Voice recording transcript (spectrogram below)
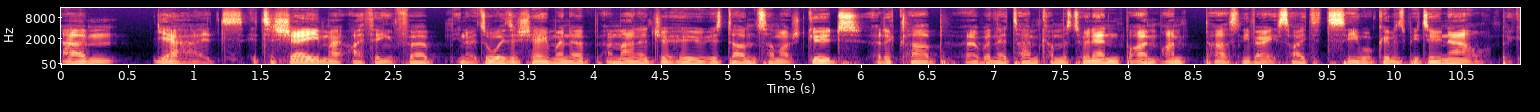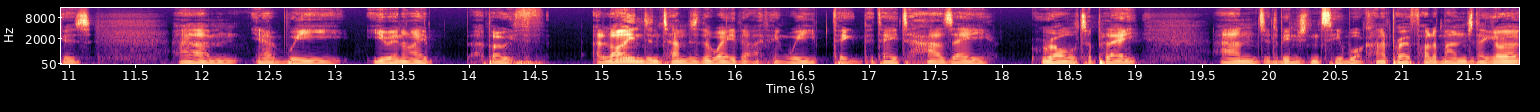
um, yeah, it's it's a shame. I, I, think for you know, it's always a shame when a, a manager who has done so much good at a club uh, when their time comes to an end. But I'm I'm personally very excited to see what Grimsby do now because, um, you know, we you and I are both aligned in terms of the way that I think we think the data has a role to play, and it'll be interesting to see what kind of profile of manager they go,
